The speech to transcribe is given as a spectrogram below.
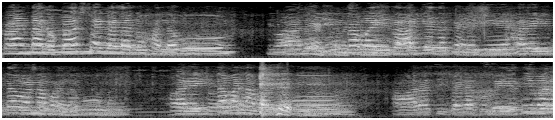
ಕಂಡನು ಕಷ್ಟಗಳನ್ನು ಹಲವು. ಬಾಲದಿಂದ ವೈರಾಗ್ಯದ ಕಡೆಗೆ ಹರೆಯಿತವನ ಬಲವು ಹರೆಯಿತವನ ಬಲವು ಆರತಿ ಬೆಳಗುವೆ ದಿವರ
